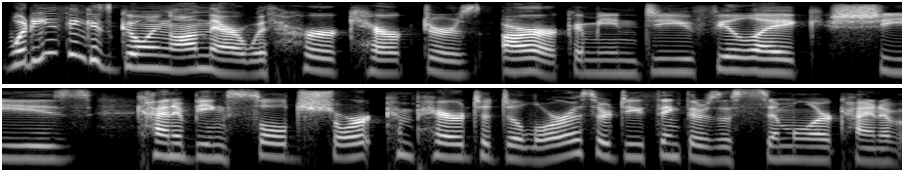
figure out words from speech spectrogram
What do you think is going on there with her character's arc? I mean, do you feel like she's kind of being sold short compared to Dolores, or do you think there's a similar kind of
